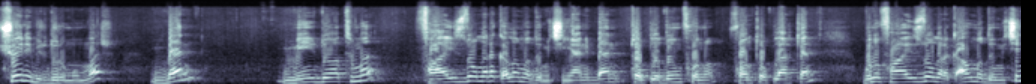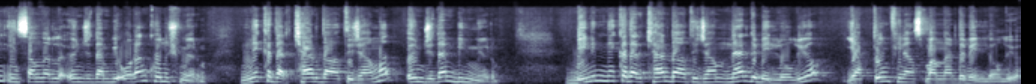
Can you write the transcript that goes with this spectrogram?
şöyle bir durumum var. Ben mevduatımı faizli olarak alamadığım için yani ben topladığım fonu, fon toplarken bunu faizli olarak almadığım için insanlarla önceden bir oran konuşmuyorum. Ne kadar kar dağıtacağımı önceden bilmiyorum. Benim ne kadar kar dağıtacağım nerede belli oluyor? Yaptığım finansmanlarda belli oluyor.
